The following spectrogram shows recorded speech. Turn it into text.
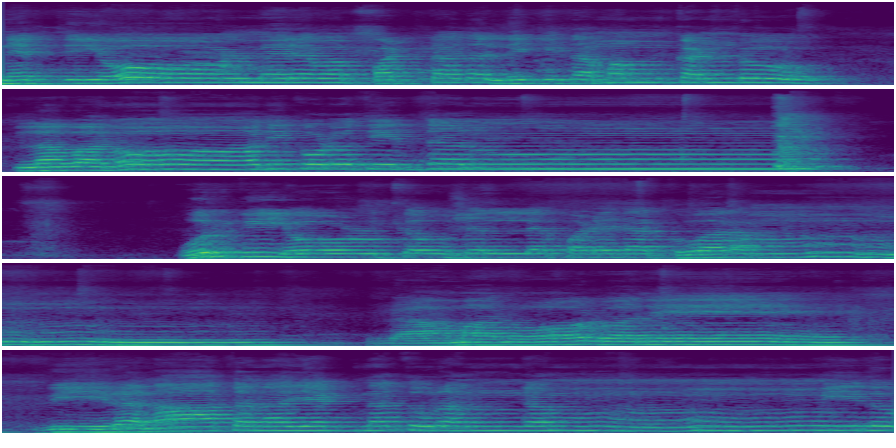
ನೆತ್ತಿಯೋಳ್ ಮೆರವ ಪಟ್ಟದ ಲಿಖಿತಮಂ ಕಂಡು ಲವನೋದಿ ಕೊಡುತ್ತಿದ್ದನು ಉರ್ವಿಯೋಳ್ ಕೌಶಲ್ಯ ಪಡೆದ ಕುವರಂ ರಾಮನೋರ್ವನೇ ವೀರನಾಥನ ಯಜ್ಞ ತುರಂಗಂ ಇದು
